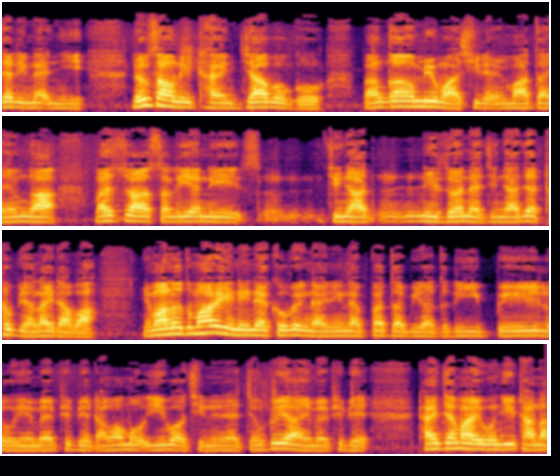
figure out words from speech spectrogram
ချက်တွေနဲ့အညီလုပ်ဆောင်နေထိုင်ကြဖို့ကိုဘန်ကောက်မြို့မှာရှိတဲ့မြန်မာသံရုံးကမတ်လ၁၄ရက်နေ့စွဲနဲ့ကြေညာချက်ထုတ်ပြန်လိုက်တာပါ။မြန်မာအလုပ်သမားတွေအနေနဲ့ COVID-19 နဲ့ပတ်သက်ပြီးသတိပေးလိုရင်ပဲဖြစ်ဖြစ်၊ဒါမှမဟုတ်အရေးပေါ်အခြေအနေနဲ့ကြုံတွေ့ရရင်ပဲဖြစ်ဖြစ်ထိုင်းကျန်းမာရေးဝန်ကြီးဌာန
